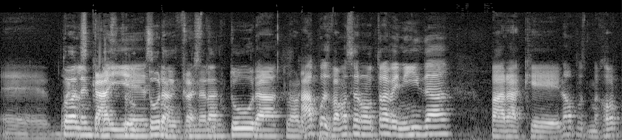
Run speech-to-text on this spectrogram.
eh, buenas calles, con infraestructura. Ah, pues vamos a hacer otra avenida para que, no, pues mejor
